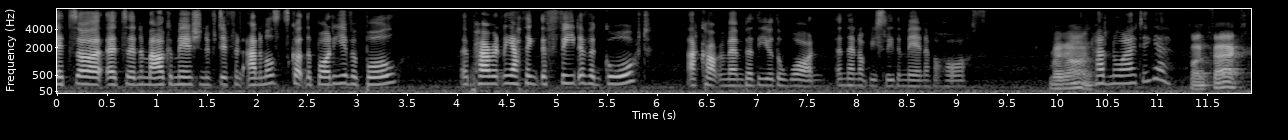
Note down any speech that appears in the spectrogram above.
it's a it's an amalgamation of different animals. It's got the body of a bull. Apparently, I think the feet of a goat I can't remember the other one, and then obviously the mane of a horse. Right on. Had no idea. Fun fact.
